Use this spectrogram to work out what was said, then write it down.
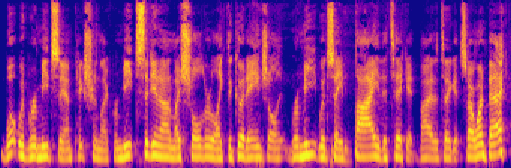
What would Ramit say? I'm picturing like Ramit sitting on my shoulder like the good angel. Ramit would say, buy the ticket, buy the ticket. So I went back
